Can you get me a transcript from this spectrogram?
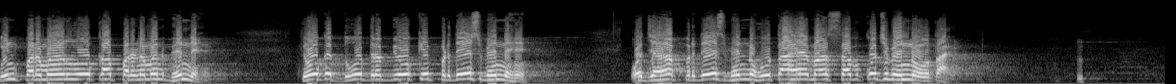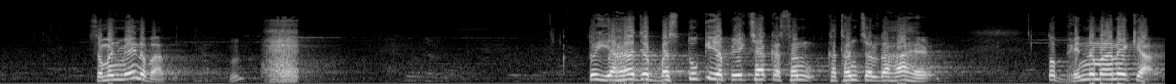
इन परमाणुओं का परिणमन भिन्न है। क्योंकि दो द्रव्यों के प्रदेश भिन्न हैं। और जहाँ प्रदेश भिन्न होता है, वहाँ सब कुछ भिन्न होता है। समझ में ना बात? तो यहाँ जब वस्तु की अपेक्षा कथन कथन चल रहा है तो भिन्न माने क्या?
